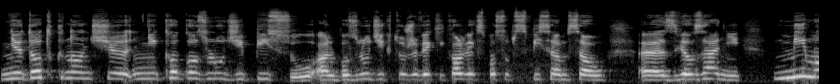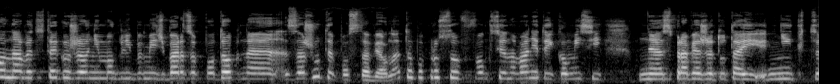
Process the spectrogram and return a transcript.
nie dotknąć e, nikogo z ludzi PiSu albo z ludzi, którzy w jakikolwiek sposób z PiSem są e, związani, mimo nawet tego, że oni mogliby mieć bardzo podobne zarzuty postawione, to po prostu funkcjonowanie tej komisji e, sprawia, że tutaj nikt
